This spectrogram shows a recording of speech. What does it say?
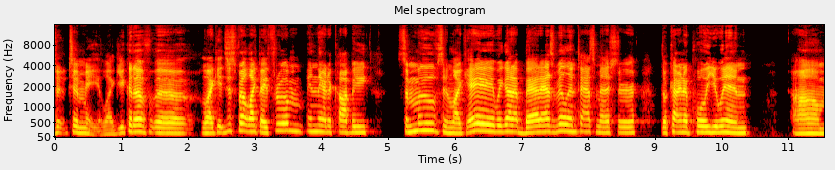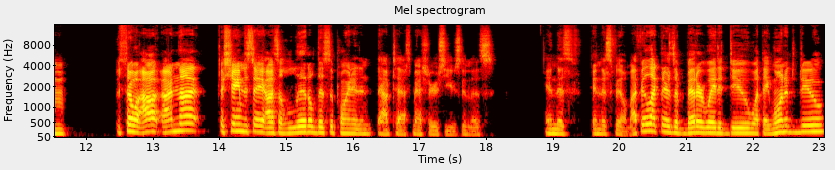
to to me, like you could have uh, like it just felt like they threw him in there to copy some moves and like, hey, we got a badass villain Taskmaster to kind of pull you in. Um, so I, I'm not ashamed to say I was a little disappointed in how Taskmaster is used in this, in this, in this film. I feel like there's a better way to do what they wanted to do,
